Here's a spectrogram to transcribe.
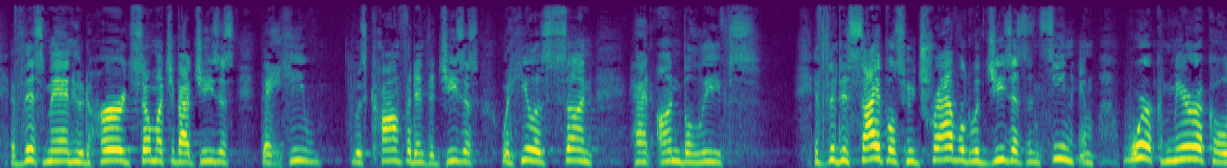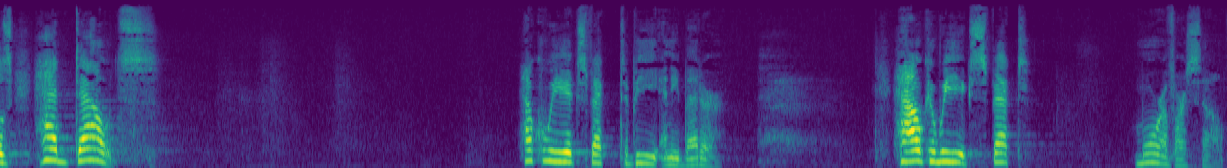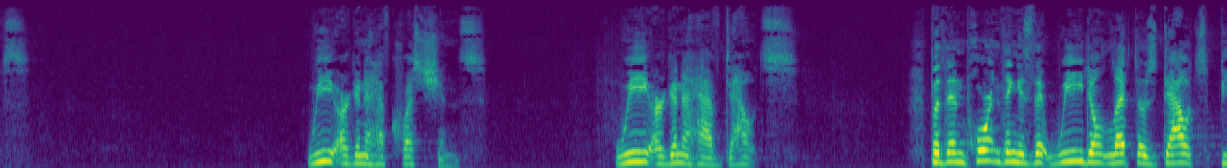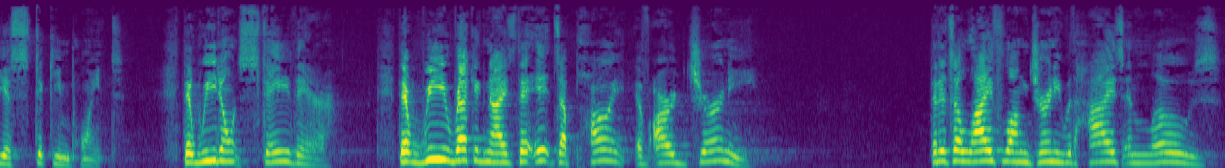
if this man who'd heard so much about Jesus that he was confident that Jesus would heal his son had unbeliefs, if the disciples who traveled with Jesus and seen him work miracles had doubts, how can we expect to be any better? How can we expect more of ourselves? We are going to have questions. We are going to have doubts. But the important thing is that we don't let those doubts be a sticking point. That we don't stay there. That we recognize that it's a part of our journey. That it's a lifelong journey with highs and lows.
